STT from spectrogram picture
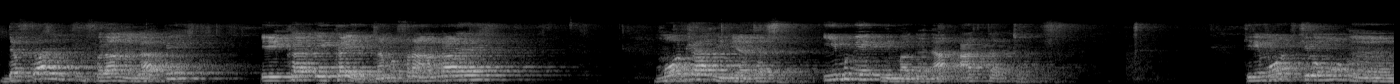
daftari ni faranga ngapi? Ikaye ni amafaranga angahe moja ni mia tatu imwe ni magana atatu. Kilimo kilomo uh,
